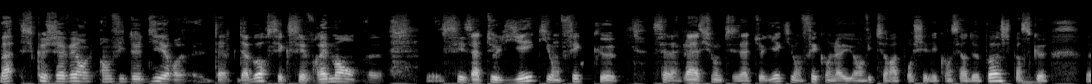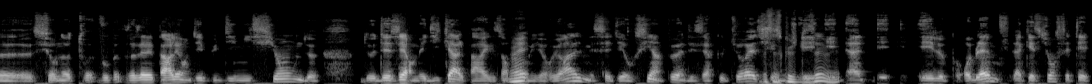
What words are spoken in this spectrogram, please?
Bah, ce que j'avais envie de dire euh, d'abord, c'est que c'est vraiment euh, ces ateliers qui ont fait que c'est la création de ces ateliers qui ont fait qu'on a eu envie de se rapprocher des concerts de poste parce que euh, sur notre vous, avez parlé en début d'émission de, de désert médical par exemple en milieu rural, mais c'était aussi un peu un désert culturel. C'est ce que je disais. Et le problème, la question, c'était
